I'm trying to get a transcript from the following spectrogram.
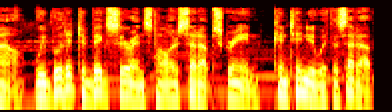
Wow, we booted to Big Sur installer setup screen. Continue with the setup.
